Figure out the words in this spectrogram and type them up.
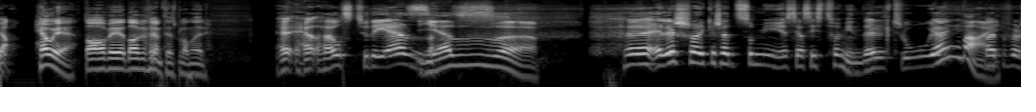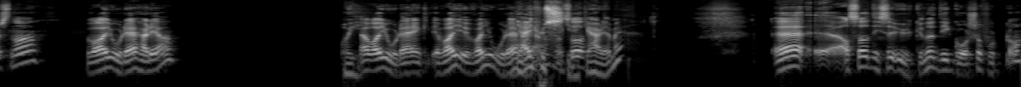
Ja. Hell yeah! Da har vi, da har vi fremtidsplaner. He he- Hells to the yes. Yes! Uh, ellers har det ikke skjedd så mye siden sist for min del, tror jeg. Nei. Har jeg på følelsen av. Hva gjorde jeg i helga? Oi. Ja, hva gjorde jeg egentlig? Hva, hva gjorde jeg Jeg husker Altså, ikke helga mi. Eh, eh, altså, disse ukene, de går så fort nå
